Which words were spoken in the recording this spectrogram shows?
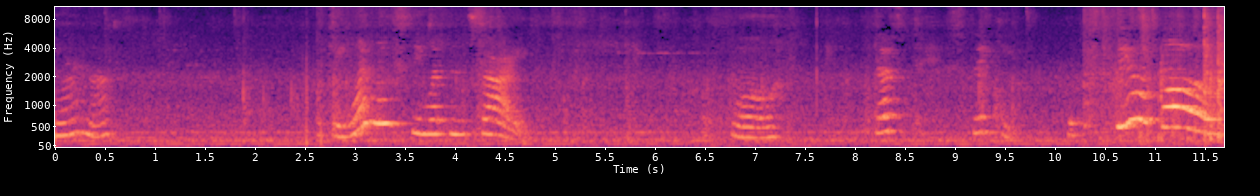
Okay, let me see what's inside. Whoa, that's sticky. It's beautiful!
